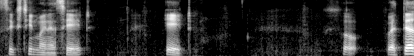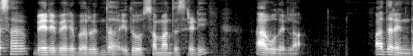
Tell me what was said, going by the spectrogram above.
sixteen minus eight eight so ವ್ಯತ್ಯಾಸ ಬೇರೆ ಬೇರೆ ಬರೋದ್ರಿಂದ ಇದು ಸಮಾಂತ ಶ್ರೇಣಿ ಆಗುವುದಿಲ್ಲ. ಆದ್ದರಿಂದ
